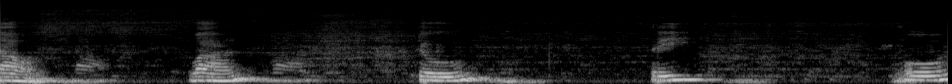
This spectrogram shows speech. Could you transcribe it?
down. One two three four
